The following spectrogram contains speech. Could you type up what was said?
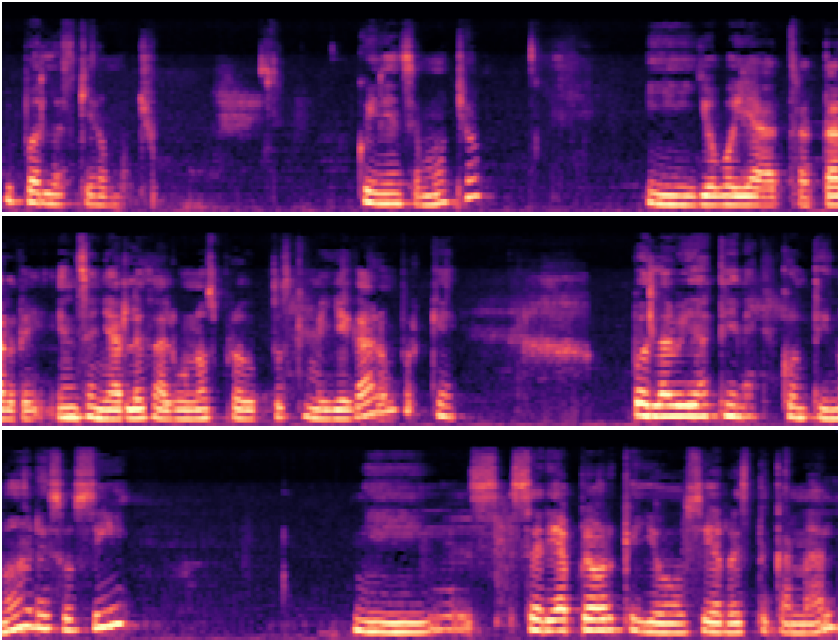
y pues las quiero mucho. Cuídense mucho y yo voy a tratar de enseñarles algunos productos que me llegaron porque pues la vida tiene que continuar, eso sí. Y sería peor que yo cierre este canal,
